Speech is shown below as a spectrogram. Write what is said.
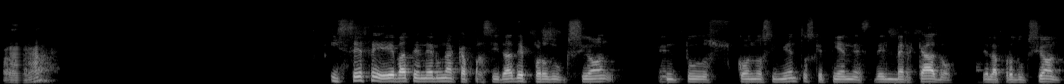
Para nada. Y CFE va a tener una capacidad de producción en tus conocimientos que tienes del mercado, de la producción,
